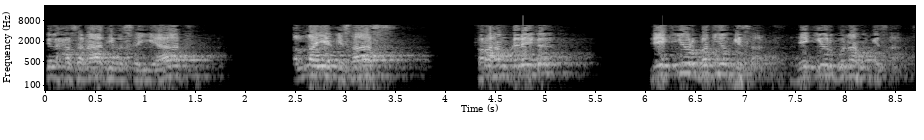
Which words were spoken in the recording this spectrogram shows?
فی الحسنات و سیاحت اللہ یہ قصاص فراہم کرے گا نیکیوں اور بدیوں کے ساتھ نیکیوں اور گناہوں کے ساتھ۔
